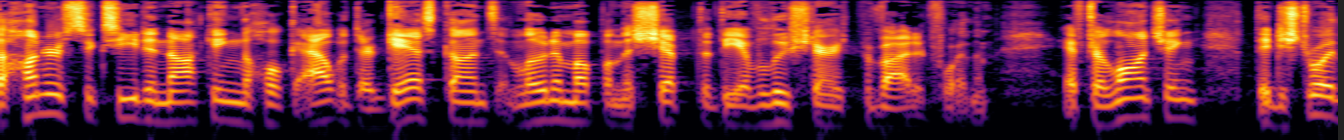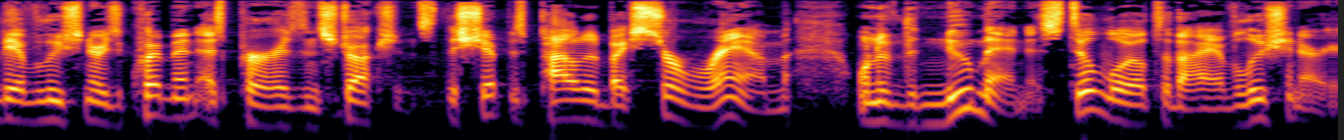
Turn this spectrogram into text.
The hunters succeed in knocking the Hulk out with their gas guns and load him up on the ship that the Evolutionaries provided for them. After launching, they destroy the Evolutionaries' equipment as per his instructions. The ship is piloted by Sir Ram, one of the new men, still loyal to the High Evolutionary.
